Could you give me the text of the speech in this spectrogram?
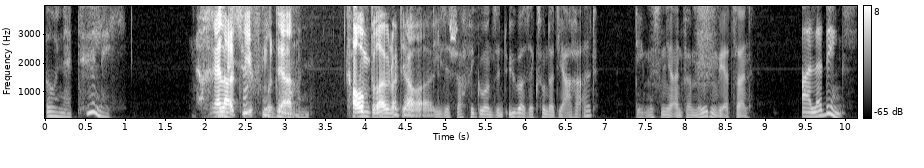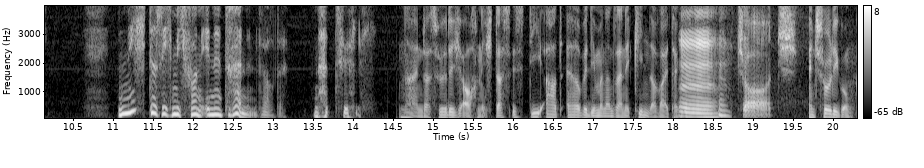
Oh, natürlich. Relativ modern. Kaum 300 Jahre alt. Diese Schachfiguren sind über 600 Jahre alt? Die müssen ja ein Vermögen wert sein. Allerdings. Nicht, dass ich mich von Ihnen trennen würde. Natürlich. Nein, das würde ich auch nicht. Das ist die Art Erbe, die man an seine Kinder weitergibt. Hm, George. Entschuldigung.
